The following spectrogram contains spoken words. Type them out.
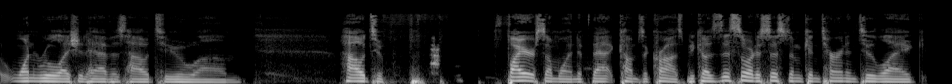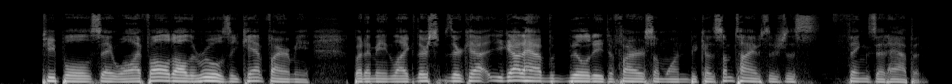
one rule I should have is how to um how to f- fire someone if that comes across because this sort of system can turn into like people say well I followed all the rules you can't fire me. But I mean like there's there you got to have the ability to fire someone because sometimes there's just things that happen.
